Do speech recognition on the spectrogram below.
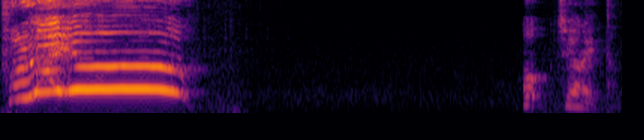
불러요! 어, 저기 하나 있다.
